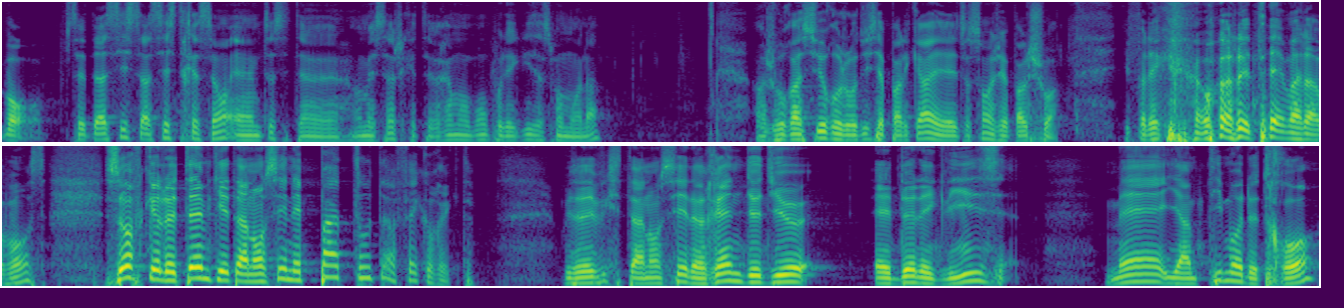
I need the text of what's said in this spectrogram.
bon, c'était assez, stressant et en même temps, c'était un, message qui était vraiment bon pour l'Église à ce moment-là. je vous rassure, aujourd'hui, ce n'est pas le cas et de toute façon, je n'ai pas le choix. Il fallait avoir le thème à l'avance. Sauf que le thème qui est annoncé n'est pas tout à fait correct. Vous avez vu que c'était annoncé le règne de Dieu et de l'Église, mais il y a un petit mot de trop,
